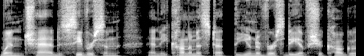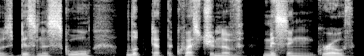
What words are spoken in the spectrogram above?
When Chad Syverson, an economist at the University of Chicago's Business School, looked at the question of missing growth,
